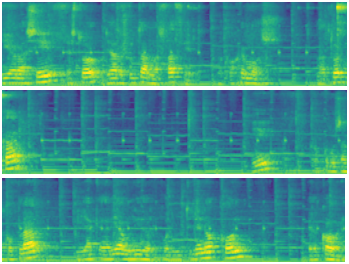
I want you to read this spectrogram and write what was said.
y ahora sí esto ya resulta más fácil. Lo cogemos la tuerca y lo podemos acoplar y ya quedaría unido el polibutileno con el cobre.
